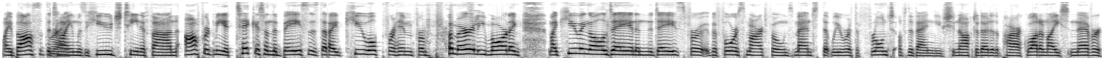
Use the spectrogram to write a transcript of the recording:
My boss at the Right. time was a huge Tina fan. Offered me a ticket on the basis that I'd queue up for him from from early morning. My queuing all day and in the days for before smartphones meant that we were at the front of the venue. She knocked it out of the park. What a night, never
